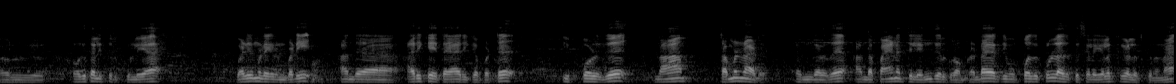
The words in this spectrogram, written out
அவள் வகுத்தளித்திற்குள்ளேயே வழிமுறைகளின்படி அந்த அறிக்கை தயாரிக்கப்பட்டு இப்பொழுது நாம் தமிழ்நாடு என்கிறது அந்த பயணத்தில் எங்கே இருக்கிறோம்? ரெண்டாயிரத்தி முப்பதுக்குள் அதுக்கு சில இலக்குகள் இருக்கின்றன.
